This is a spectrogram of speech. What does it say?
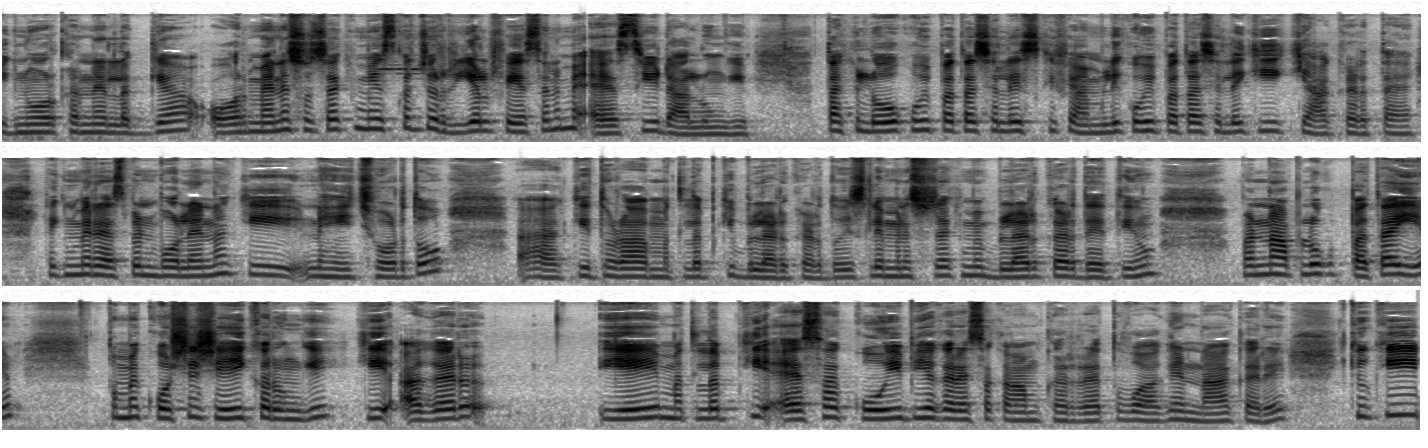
इग्नोर करने लग गया और मैंने सोचा कि मैं इसका जो रियल फेस है ना मैं ऐसे ही डालूँगी ताकि लोगों को भी पता चले इसकी फैमिली को भी पता चले कि क्या करता है। लेकिन मेरे हस्बैंड बोले ना कि नहीं छोड़ दो आ, कि थोड़ा मतलब कि ब्लर कर दो। इसलिए मैंने सोचा कि मैं ब्लर कर देती हूँ वरना आप लोगों को पता ही है। तो मैं कोशिश यही करूँगी कि अगर ये मतलब कि ऐसा कोई भी अगर ऐसा काम कर रहा है तो वो आगे ना करे क्योंकि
